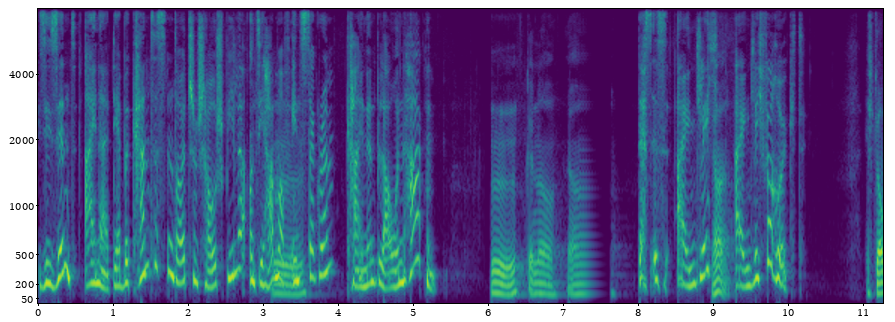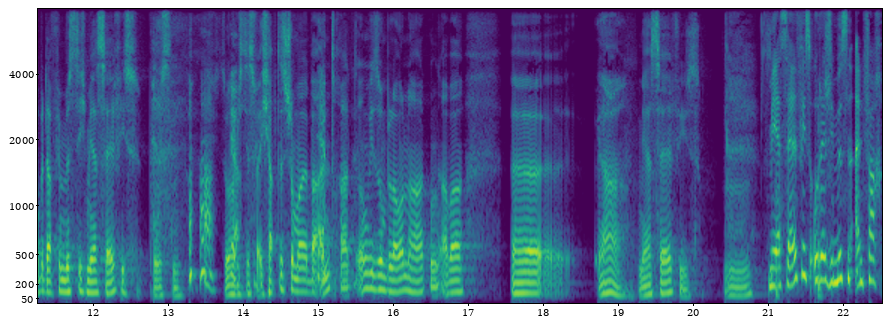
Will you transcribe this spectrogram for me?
Sie sind einer der bekanntesten deutschen Schauspieler und Sie haben auf Mhm. Instagram keinen blauen Haken. Mhm, genau, ja. Das ist eigentlich, Ja. eigentlich verrückt. Ich glaube, dafür müsste ich mehr Selfies posten. So habe ich das. Ich habe das schon mal beantragt, irgendwie so einen blauen Haken, aber äh, ja, mehr Selfies. Mehr Selfies oder Sie müssen einfach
